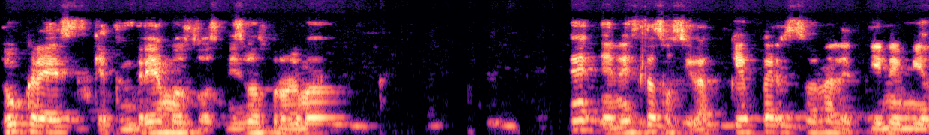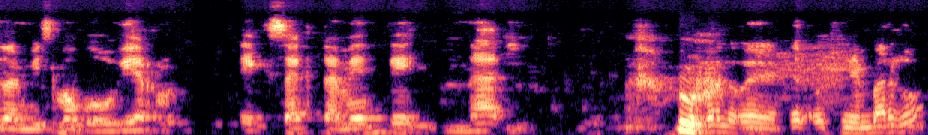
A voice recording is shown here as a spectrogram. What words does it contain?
¿tú crees que tendríamos los mismos problemas? En esta sociedad, ¿qué persona le tiene miedo al mismo gobierno? Exactamente nadie. Bueno, eh, pero sin embargo,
